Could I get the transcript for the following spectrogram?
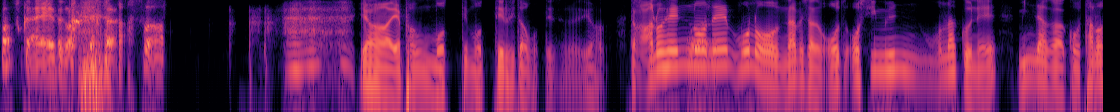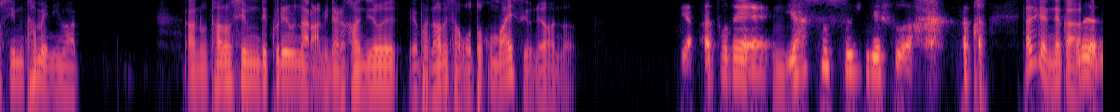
発かえとか、くそ いやー、やっぱ持って、持ってる人は持ってるんですよね。いや、だからあの辺のね、ものを、鍋さん、お惜しみもなくね、みんながこう楽しむためには、あの、楽しんでくれるなら、みたいな感じの、やっぱ鍋さん男前っすよね、あんな。いや、あとね、うん安すぎですわ。確かになんか。うん。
